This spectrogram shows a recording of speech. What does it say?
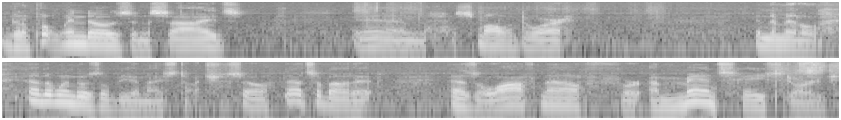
I'm going to put windows in the sides and a smaller door in the middle. And the windows will be a nice touch. So that's about it. As a loft now for immense hay storage.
